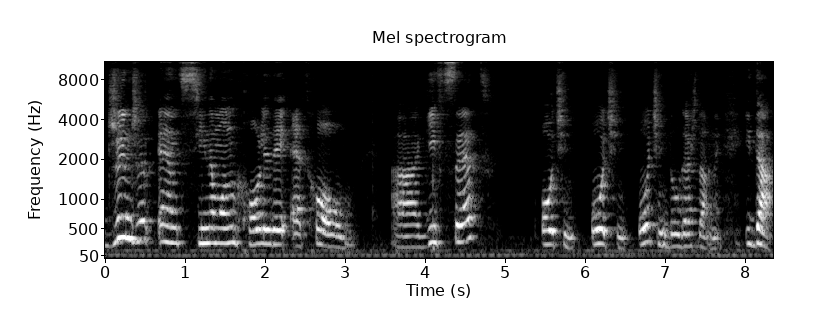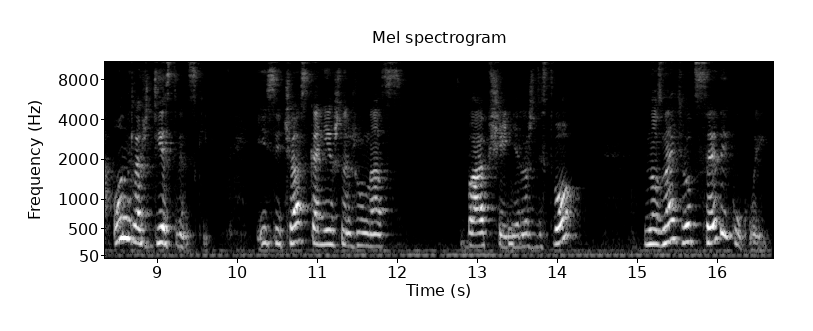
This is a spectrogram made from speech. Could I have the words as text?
Ginger and Cinnamon Holiday at Home. Gift set очень, очень, очень долгожданный. И да, он рождественский. И сейчас, конечно же, у нас вообще не Рождество, но, знаете, вот с этой куклой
